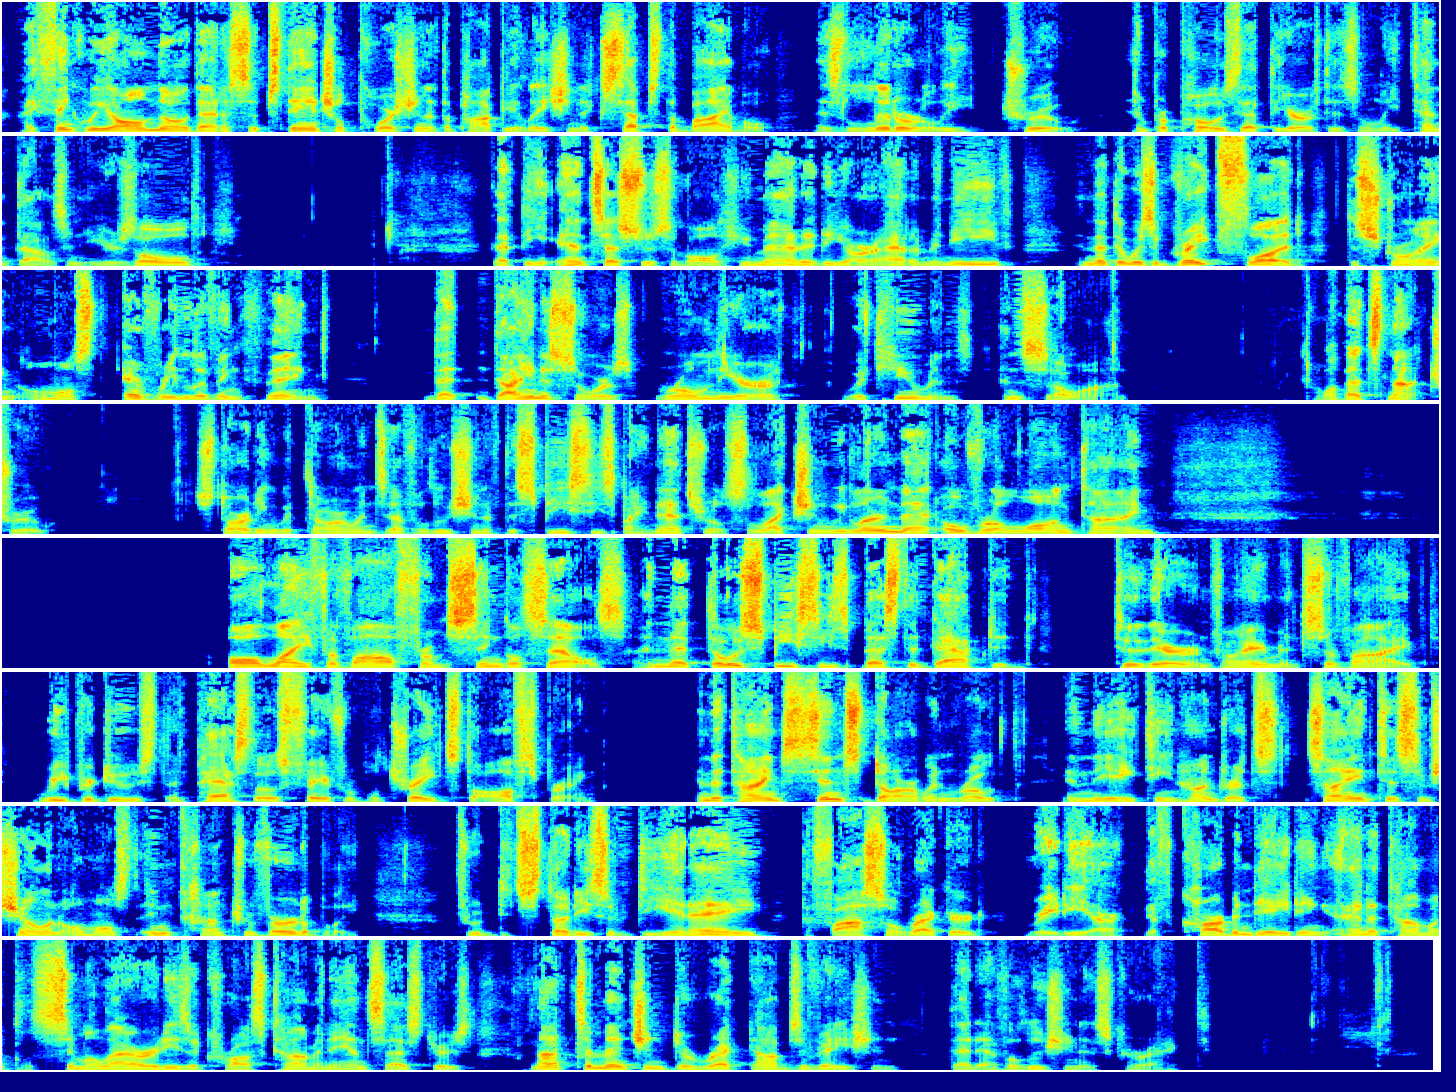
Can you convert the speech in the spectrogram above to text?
I think we all know that a substantial portion of the population accepts the Bible as literally true and propose that the earth is only 10,000 years old, that the ancestors of all humanity are Adam and Eve, and that there was a great flood destroying almost every living thing, that dinosaurs roamed the earth with humans, and so on. Well, that's not true. Starting with Darwin's evolution of the species by natural selection, we learned that over a long time, all life evolved from single cells, and that those species best adapted to their environment survived, reproduced, and passed those favorable traits to offspring. In the time since Darwin wrote in the 1800s, scientists have shown almost incontrovertibly through studies of DNA, the fossil record, radioactive carbon dating, anatomical similarities across common ancestors, not to mention direct observation that evolution is correct.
